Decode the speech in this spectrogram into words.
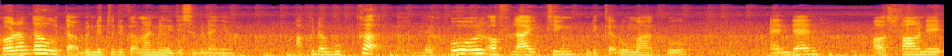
Kau orang tahu tak benda tu dekat mana je sebenarnya? Aku dah buka The whole of lighting dekat rumah aku And then I was found it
